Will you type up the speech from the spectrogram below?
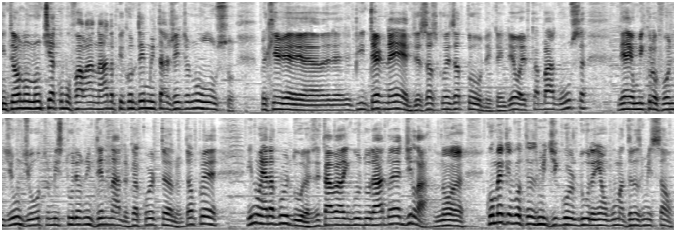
Então não, não tinha como falar nada, porque quando tem muita gente eu não ouço. Porque é, é, internet, essas coisas todas, entendeu? Aí fica bagunça, e aí o microfone de um, de outro, mistura, eu não entendo nada, fica cortando. Então, e não era gordura. Se tava engordurado, é de lá. Não é- Como é que eu vou transmitir gordura em alguma transmissão?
